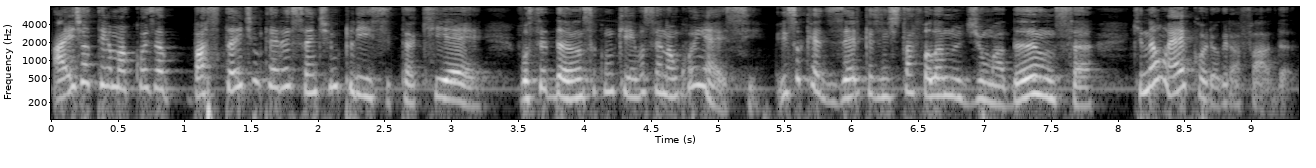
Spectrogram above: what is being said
Aí já tem uma coisa bastante interessante implícita, que é você dança com quem você não conhece. Isso quer dizer que a gente está falando de uma dança que não é coreografada.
